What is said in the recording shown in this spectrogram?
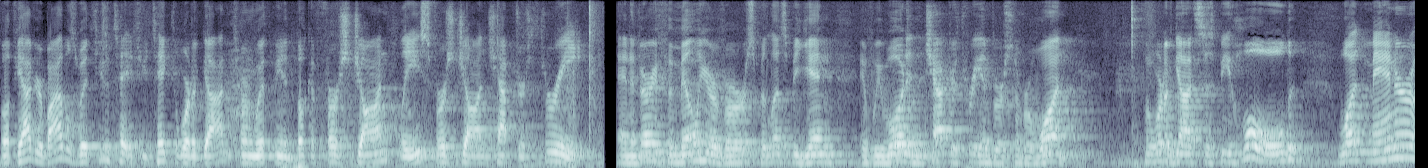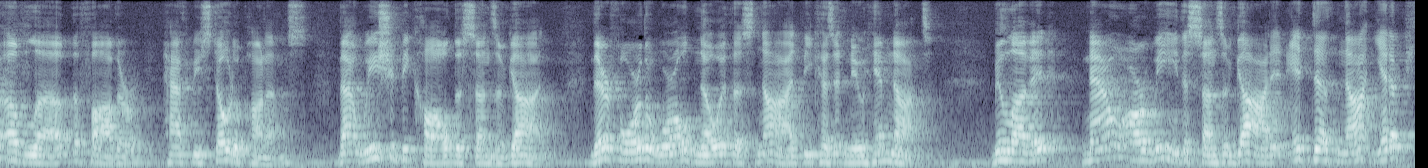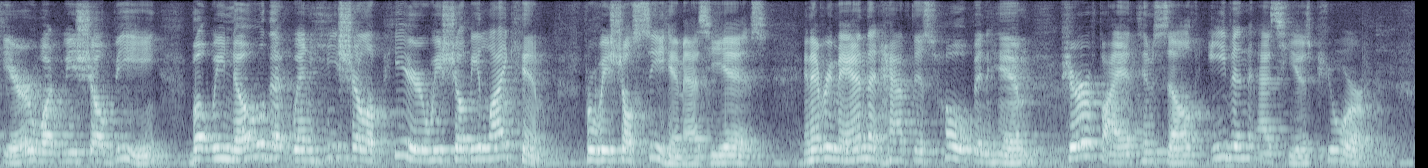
Well, if you have your Bibles with you, if you take the Word of God, and turn with me to the book of 1 John, please. 1 John chapter 3. And a very familiar verse, but let's begin, if we would, in chapter 3 and verse number 1. The Word of God says, Behold, what manner of love the Father hath bestowed upon us, that we should be called the sons of God. Therefore the world knoweth us not, because it knew him not. Beloved, now are we the sons of God, and it doth not yet appear what we shall be, but we know that when he shall appear, we shall be like him, for we shall see him as he is. And every man that hath this hope in him purifieth himself even as he is pure.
